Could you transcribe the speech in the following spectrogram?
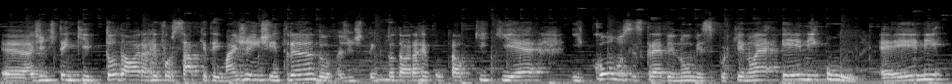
É, a gente tem que toda hora reforçar, porque tem mais gente entrando, a gente tem que toda hora reforçar o que, que é e como se escreve Numes, porque não é N-U, é N-O-O-M-I-S,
